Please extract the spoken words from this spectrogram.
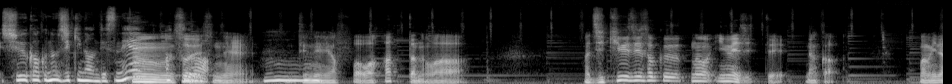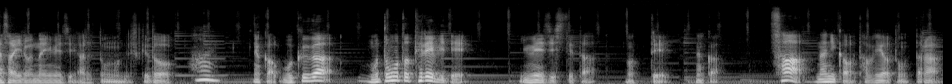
収穫の時期なんですね。うん、そうですね。うんでね、やっぱ分かったのは、まあ、自給自足のイメージって、なんか、まあ皆さんいろんなイメージあると思うんですけど、はい。なんか僕がもともとテレビでイメージしてたのって、なんか、さあ何かを食べようと思ったら、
